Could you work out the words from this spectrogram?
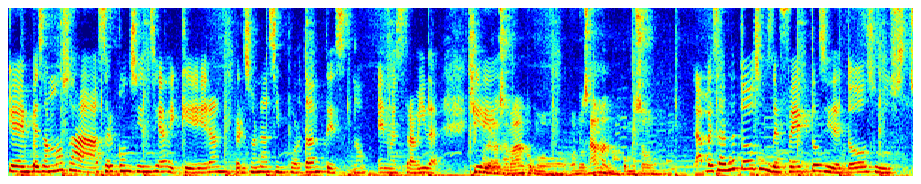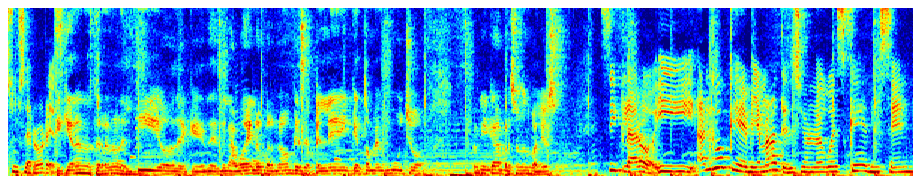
que empezamos a hacer conciencia de que eran personas importantes, ¿no? En nuestra vida. Sí, porque nos amaban como, o nos aman como son. A pesar de todos sus defectos y de todos sus, sus errores. Que quieran los terrenos del tío, de que, del abuelo, perdón, que se peleen, que tomen mucho. Porque cada persona es valiosa. Sí, claro. Y algo que me llama la atención luego es que dicen,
